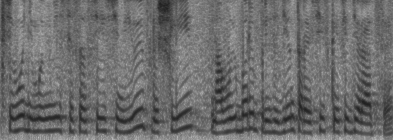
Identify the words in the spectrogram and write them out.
Сегодня мы вместе со всей семьей пришли на выборы президента Российской Федерации.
